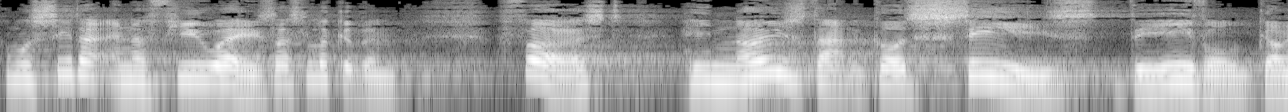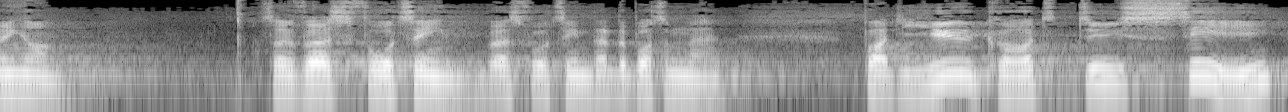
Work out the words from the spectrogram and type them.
And we'll see that in a few ways. Let's look at them. First, he knows that God sees the evil going on. So, verse 14, verse 14, at the bottom there. But you, God, do see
